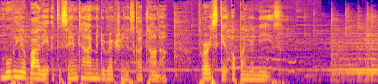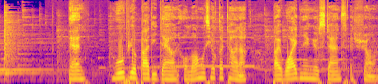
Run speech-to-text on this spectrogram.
Moving your body at the same time and direction as katana, first get up on your knees. Then move your body down along with your katana by widening your stance as shown.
